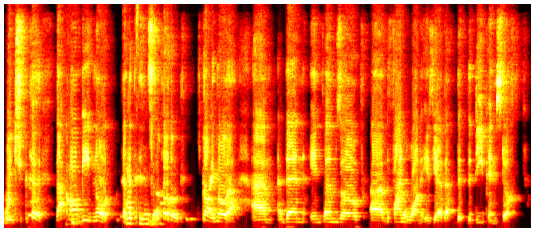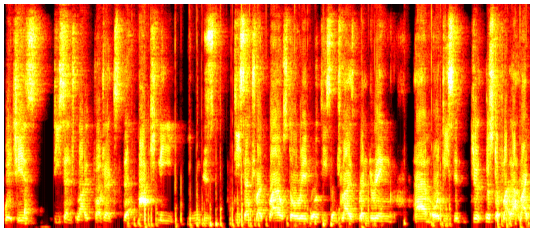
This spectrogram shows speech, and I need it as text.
which that can't be ignored. Absolutely. so you can't ignore that. Um, and then in terms of uh, the final one is yeah, that the, the DePIN stuff, which is decentralized projects that actually use decentralized file storage or decentralized rendering um, or decent just, just stuff like that, like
